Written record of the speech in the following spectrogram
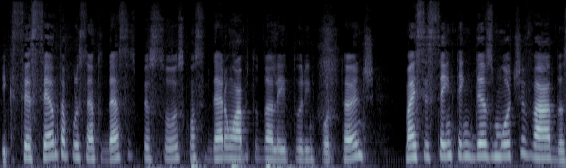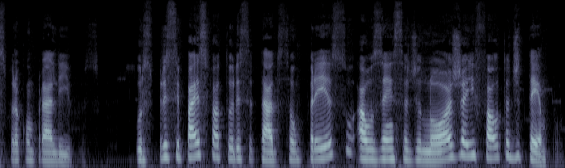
E que 60% dessas pessoas consideram o hábito da leitura importante, mas se sentem desmotivadas para comprar livros. Os principais fatores citados são preço, ausência de loja e falta de tempo.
